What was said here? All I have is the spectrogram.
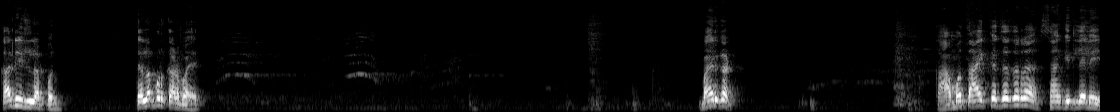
काढ हिला पण. त्याला पण काढ बाहेर. बाहेर काढ. कामं तर ऐकायचं जरा सांगितलेले.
